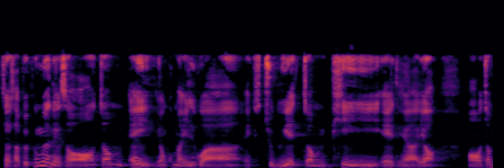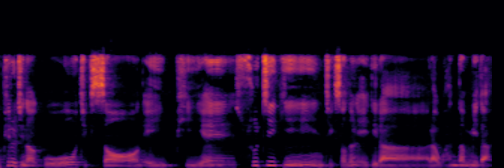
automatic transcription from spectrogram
자, 좌표 평면에서 점 A 0,1과 x축 위의 점 P에 대하여 어, 점 P를 지나고 직선 AP의 수직인 직선을 L이라고 한답니다.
